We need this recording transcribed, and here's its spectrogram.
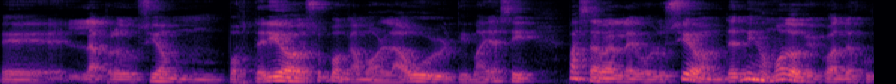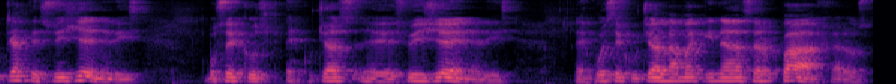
eh, la producción posterior, supongamos la última y así, vas a ver la evolución. Del mismo modo que cuando escuchaste Sui Generis Vos escuchás eh, Generis, después escuchás La máquina de hacer pájaros,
